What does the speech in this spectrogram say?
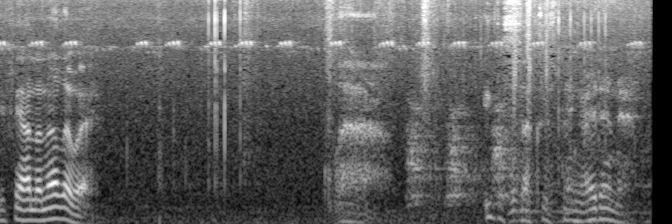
He found another way. Wow. He just sucks this thing right in there.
